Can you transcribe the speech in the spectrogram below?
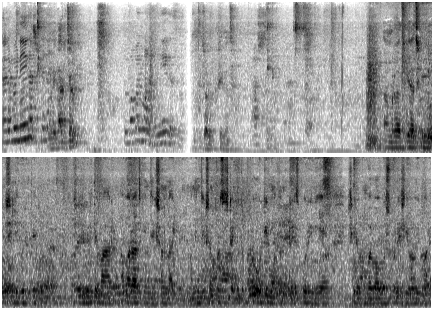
গাড়ি বই নিয়ে গেছে। মানে গাড়ি চাবি? মনে হয় নিয়ে গেছে। চলো ঠিক আছে। আসছে। আমরা আজকে আছি শিলিগুড়িতে শিলিগুড়িতে মার আবার আজকে ইঞ্জেকশন লাগবে। মানে ইঞ্জেকশন প্রসেসটা কিন্তু পুরো ওটির মতন ড্রেস পরে নিয়ে সেরকমভাবে অবশ করে সেভাবেই করে।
